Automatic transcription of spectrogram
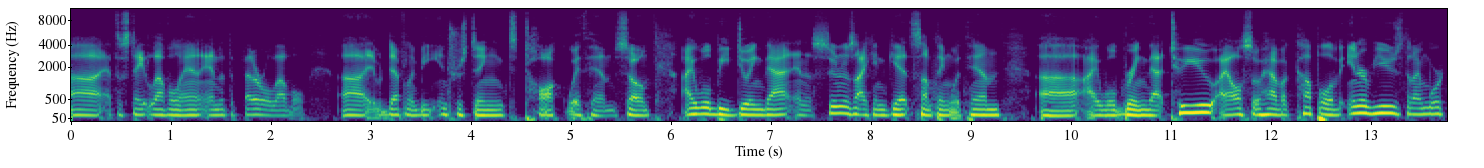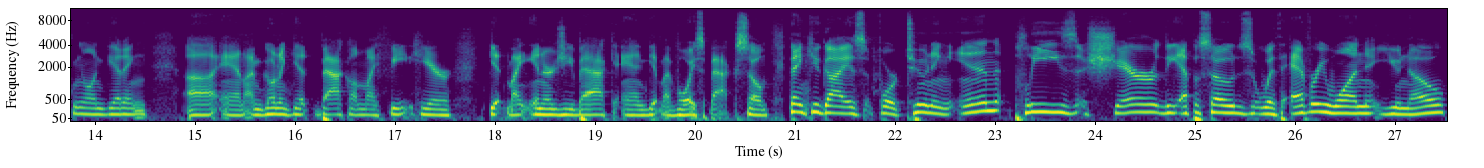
uh, at the state level, and, and at the federal level. Uh, it would definitely be interesting to talk with him. So I will be doing that, and as soon as I can get something with him, uh, I will bring that to you. I also have a couple of interviews that I'm working on getting, uh, and I'm going to get back on my feet here, get my energy back, and get my voice back. So thank you guys for tuning in. Please share the episodes with everyone you know.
